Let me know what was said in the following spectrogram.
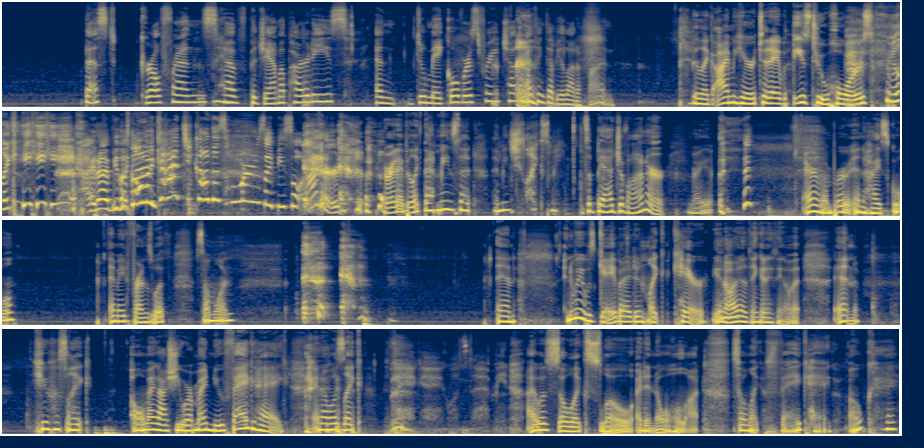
best girlfriends, have pajama parties, and do makeovers for each other. I think that'd be a lot of fun. Be like, I'm here today with these two whores. Be like, I know. I'd be like, oh my god, she called us whores. I'd be so honored. right? I'd be like, that means that that means she likes me, it's a badge of honor. right? I remember in high school, I made friends with someone, and I knew he was gay, but I didn't like care. You know, I mm-hmm. didn't think anything of it, and he was like, "Oh my gosh, you are my new fag hag," and I was like, "Fag hag, what's that mean?" I was so like slow. I didn't know a whole lot, so I'm like, "Fag hag, okay."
